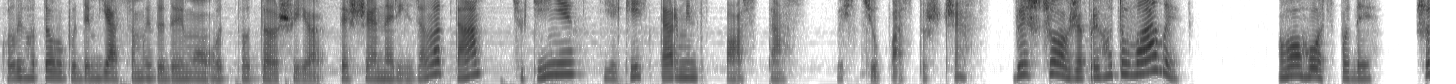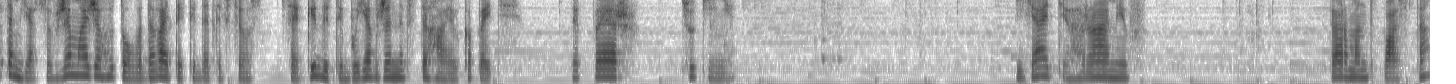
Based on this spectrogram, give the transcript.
Коли готове буде м'ясо, ми додаємо от, от те, що я, те, що я нарізала, та цукіні, якийсь термін паста. Ось цю пасту ще. Ви що, вже приготували? О, господи, що там м'ясо? Вже майже готово. Давайте кидати все, все кидати, бо я вже не встигаю, капець. Тепер цукіні. 5 грамів тарманд паста.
